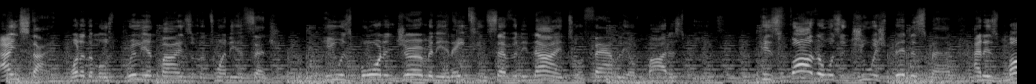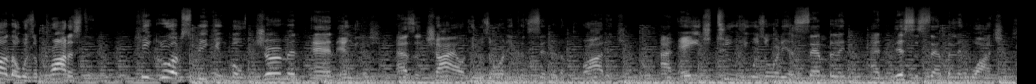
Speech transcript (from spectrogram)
Einstein, one of the most brilliant minds of the 20th century. He was born in Germany in 1879 to a family of modest means. His father was a Jewish businessman and his mother was a Protestant. He grew up speaking both German and English. As a child, he was already considered a prodigy. At age two, he was already assembling and disassembling watches.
